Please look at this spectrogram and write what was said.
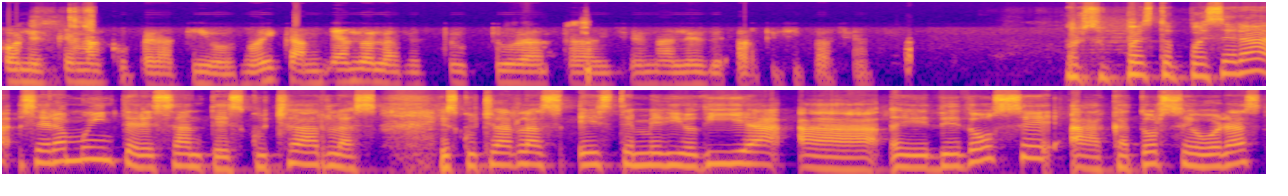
con esquemas cooperativos, ¿no? Y cambiando las estructuras tradicionales de participación. Por supuesto, pues será, será muy interesante escucharlas, escucharlas este mediodía a, eh, de 12 a 14 horas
